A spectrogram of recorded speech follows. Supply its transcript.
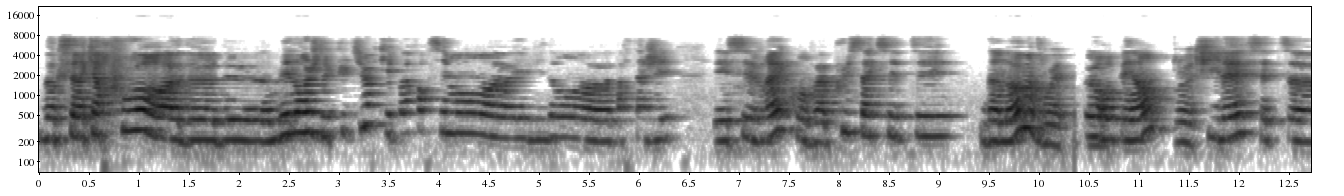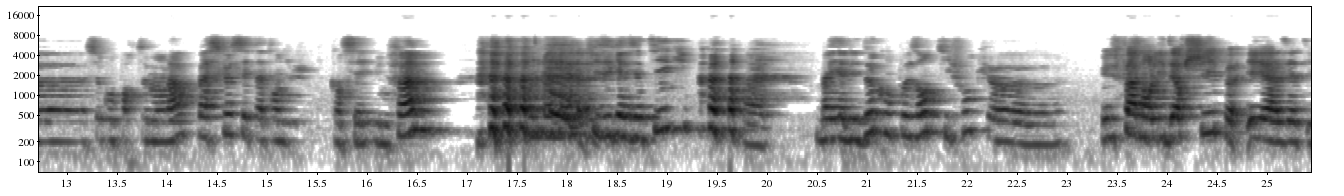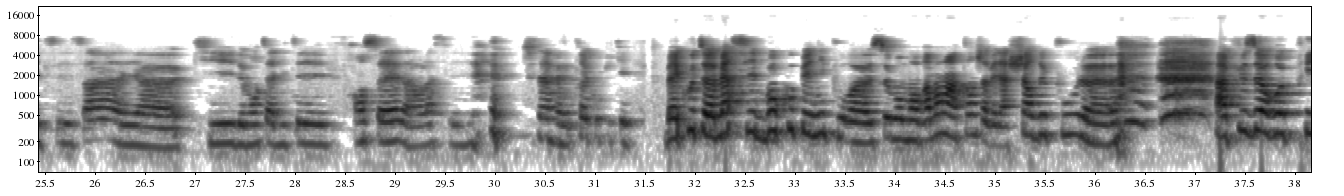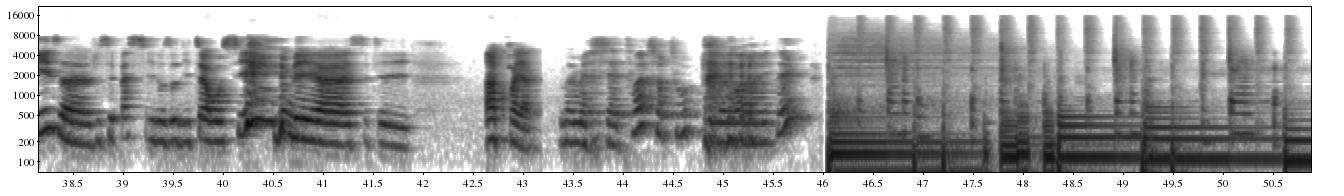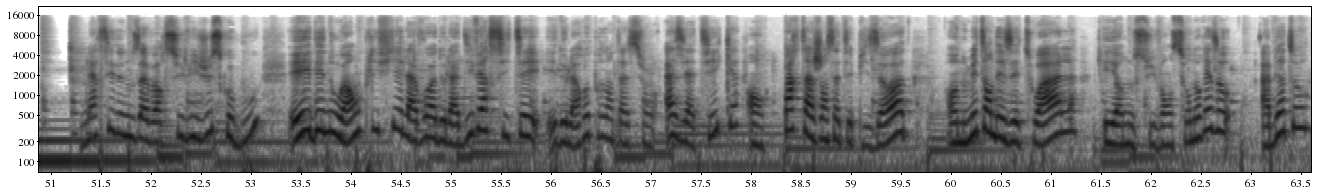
Donc c'est un carrefour euh, de, de un mélange de cultures qui est pas forcément euh, évident euh, à partager. Et c'est vrai qu'on va plus accepter d'un homme Ouais. européen Ouais. qu'il ait cette, ce comportement-là parce que c'est attendu. Quand c'est une femme, physique asiatique, Ouais. bah il y a les deux composantes qui font que Une femme en leadership et asiatique, c'est ça, et euh, qui est de mentalité française. Alors là, c'est très compliqué. Bah écoute, euh, merci beaucoup Penny pour euh, ce moment vraiment intense. J'avais la chair de poule euh, à plusieurs reprises. Je sais pas si nos auditeurs aussi, mais euh, c'était incroyable. Bah, merci à toi surtout de m'avoir invité. Merci de nous avoir suivis jusqu'au bout et aidez-nous à amplifier la voix de la diversité et de la représentation asiatique en partageant cet épisode, en nous mettant des étoiles et en nous suivant sur nos réseaux. À bientôt!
